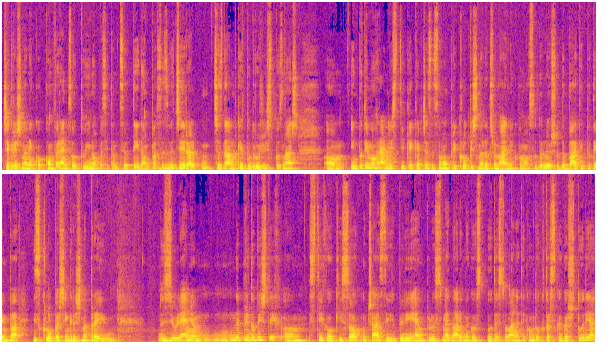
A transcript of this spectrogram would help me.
če greš na neko konferenco v tujino, pa si tam cel teden, pa se mhm. zvečer ali čez dan kaj podružiš, spoznaš. Um, in potem ohraniš stike, ker če se samo priklopiš na računalnik, pa malo sodeluješ v debati, potem pa izklopiš in greš naprej. In, z življenjem ne pridobiš teh um, stikov, ki so včasih bili en plus mednarodnega udejstvovanja tekom doktorskega študija.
